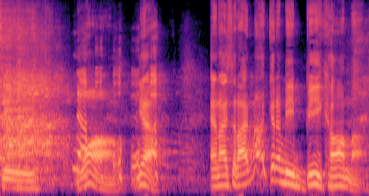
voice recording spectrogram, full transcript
D Wong. Yeah. And I said, I'm not gonna be B comma.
